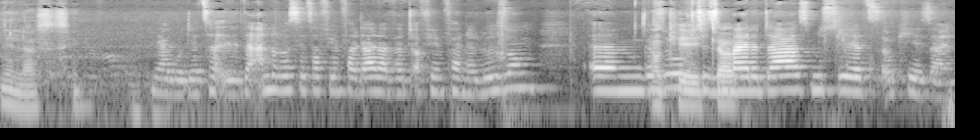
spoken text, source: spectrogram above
Nee, lass es ihn. Ja gut, jetzt der andere ist jetzt auf jeden Fall da, da wird auf jeden Fall eine Lösung ähm, gesucht. Okay, die sind glaub, beide da, es müsste jetzt okay sein.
